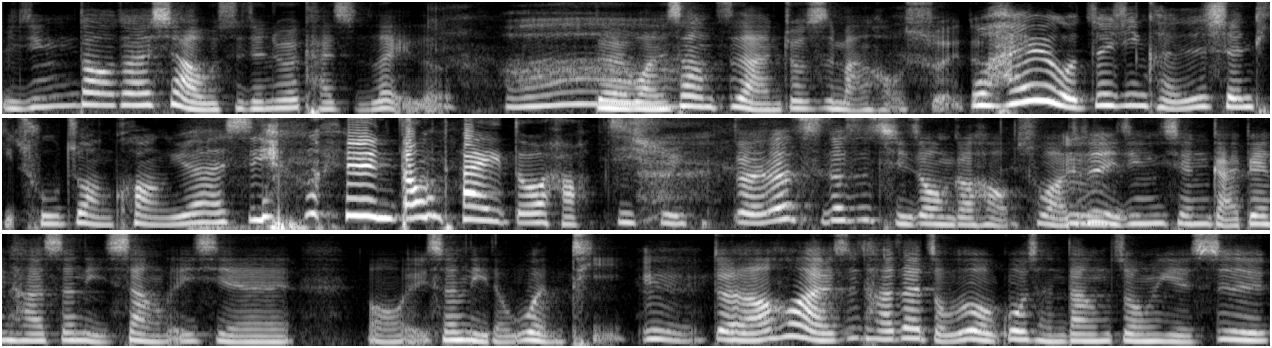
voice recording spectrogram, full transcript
已经到大概下午时间就会开始累了。哦，对，晚上自然就是蛮好睡的。我还以为我最近可能是身体出状况，原来是因为运动太多。好，继续。对，那这是其中一个好处啊，就是已经先改变他生理上的一些哦生理的问题。嗯，对，然后后来是他在走路的过程当中也是。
